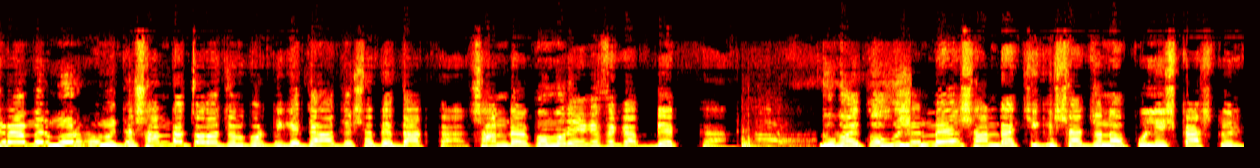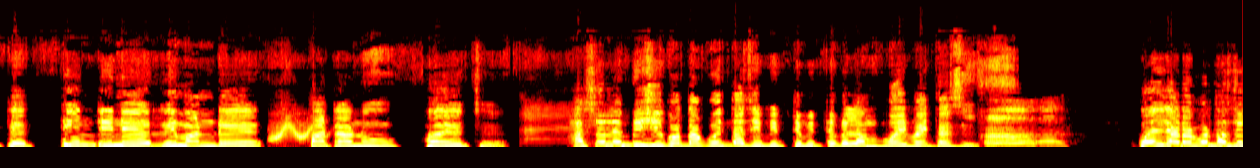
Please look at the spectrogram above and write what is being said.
গ্রামের মরুভূমিতে সান্ডা চলাচল করতে গিয়ে জাহাজের সাথে ধাক্কা, সান্ডার কোমরে গেছে গা বেক্কা। দুবাই কফিলের মেয়ে সান্ডার চিকিৎসার জন্য পুলিশ কাশ্মীরতে তিন দিনের রিমান্ডে পাঠানো হয়েছে। আসলে বেশি কথা কইতাছি বিত্তে বিত্তে করলাম বই পাইতাছি। কইলাটা করতেছে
